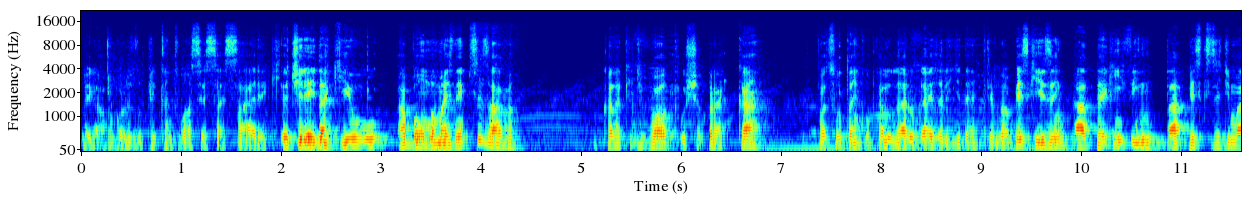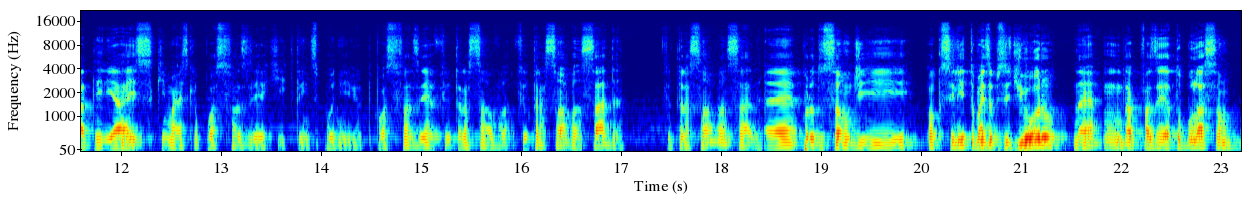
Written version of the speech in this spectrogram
Legal, agora os duplicantes vão acessar essa área aqui. Eu tirei daqui o, a bomba, mas nem precisava. Vou colocar ela aqui de volta, puxa pra cá. Pode soltar em qualquer lugar o gás ali de dentro. Terminou a pesquisa, hein? Até que enfim, tá? Pesquisa de materiais. que mais que eu posso fazer aqui que tem disponível? Posso fazer a filtração, filtração avançada? Filtração avançada. É, produção de oxilito, mas eu preciso de ouro, né? Hum, dá pra fazer a tubulação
